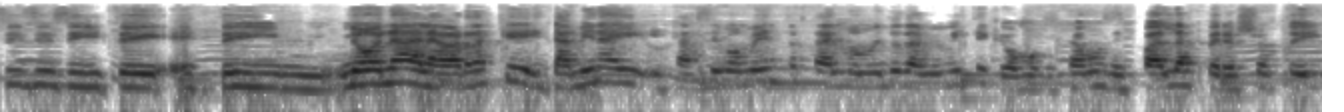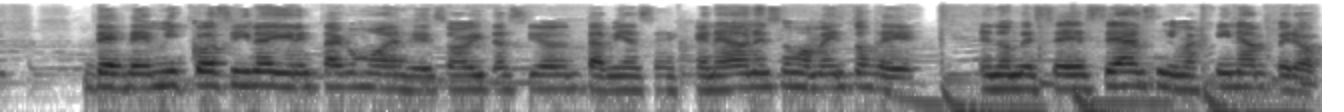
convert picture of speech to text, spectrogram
sí, sí, sí, estoy, estoy. No, nada, la verdad es que también hay, está ese momento, está el momento también, viste, que como que estamos de espaldas, pero yo estoy desde mi cocina y él está como desde su habitación. También se generaron esos momentos de en donde se desean, se imaginan, pero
